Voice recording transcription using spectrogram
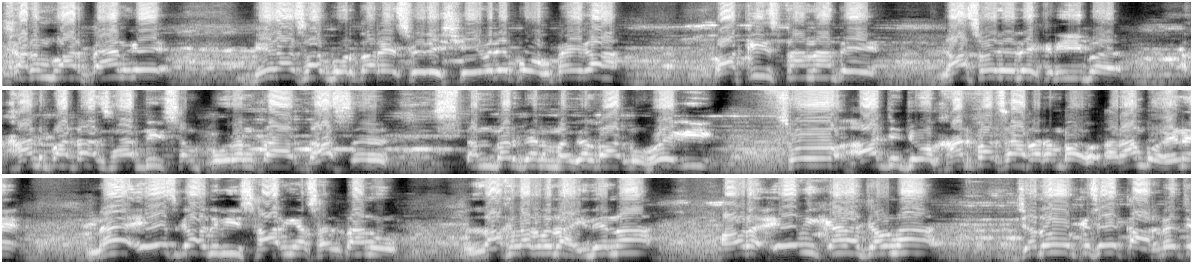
ਕਰਮਵਾਰ ਪੈਣਗੇ। ਡੇਰਾ ਸਾਹਿਬ ਗੁਰਦੁਆਰੇ ਸਵੇਰੇ 6 ਵਜੇ ਭੋਗ ਪਏਗਾ। ਬਾਕੀ ਸਥਾਨਾਂ ਤੇ 10 ਵਜੇ ਦੇ ਕਰੀਬ ਅਖੰਡ ਪਾਠਾ ਸਾਹਿਬ ਦੀ ਸੰਪੂਰਨਤਾ 10 ਸਤੰਬਰ ਦਿਨ ਮੰਗਲਵਾਰ ਨੂੰ ਹੋਏਗੀ। ਸੋ ਅੱਜ ਜੋ ਅਖੰਡ ਪਾਠ ਸਾਹਿਬ ਆਰੰਭ ਆਰੰਭ ਹੋਏ ਨੇ, ਮੈਂ ਇਸ ਗੱਲ ਦੀ ਵੀ ਸਾਰੀਆਂ ਸੰਗਤਾਂ ਨੂੰ ਲੱਖ ਲੱਖ ਵਧਾਈ ਦੇਣਾ ਔਰ ਇਹ ਵੀ ਕਹਿਣਾ ਚਾਹੁੰਦਾ, ਜਦੋਂ ਕਿਸੇ ਘਰ ਵਿੱਚ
